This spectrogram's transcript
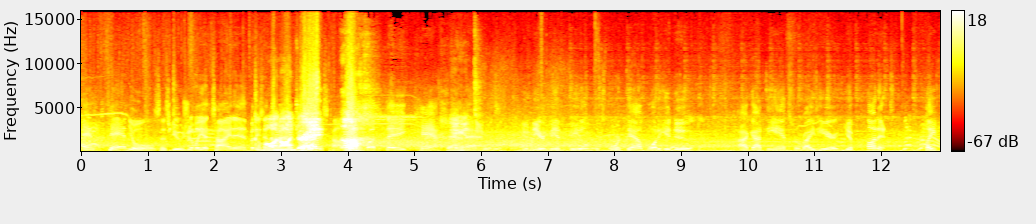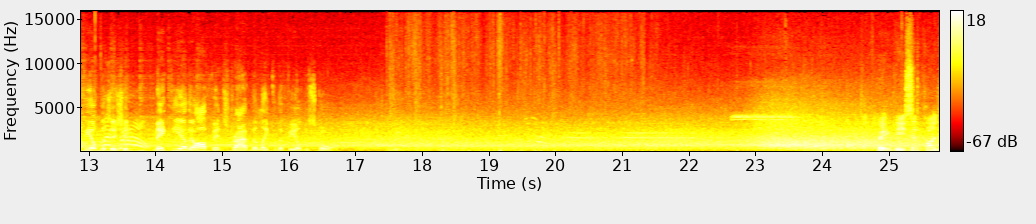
And Daniels is usually a tight end, but he's Come in the on, Andre. this time. Ugh. But they can't Dang it. You're near midfield. It's fourth down. What do you do? I got the answer right here. You punt it. Play field position. Make the other offense drive the length of the field to score. Pretty decent punt.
